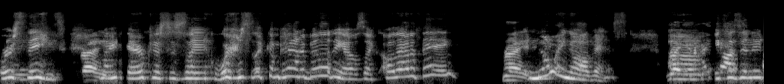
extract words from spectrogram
first things right. my therapist is like where's the compatibility? I was like oh that a thing? Right. Knowing all this right um, because then it,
